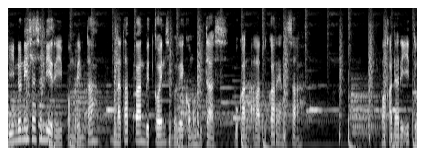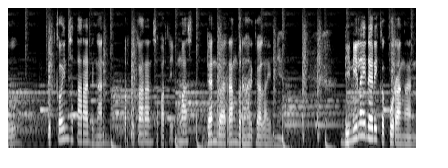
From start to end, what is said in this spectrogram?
Di Indonesia sendiri, pemerintah menetapkan Bitcoin sebagai komoditas, bukan alat tukar yang sah. Maka dari itu, Bitcoin setara dengan pertukaran seperti emas dan barang berharga lainnya. Dinilai dari kekurangan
